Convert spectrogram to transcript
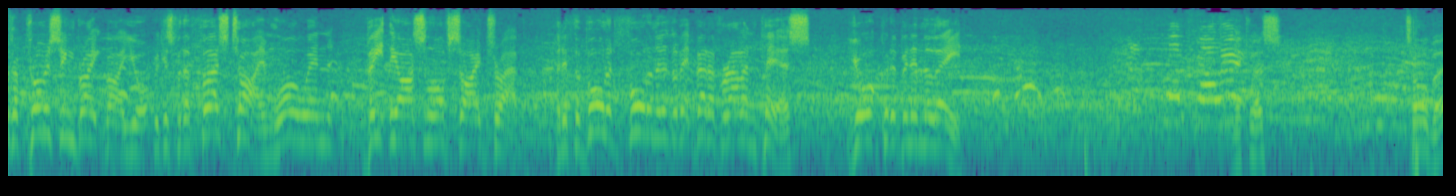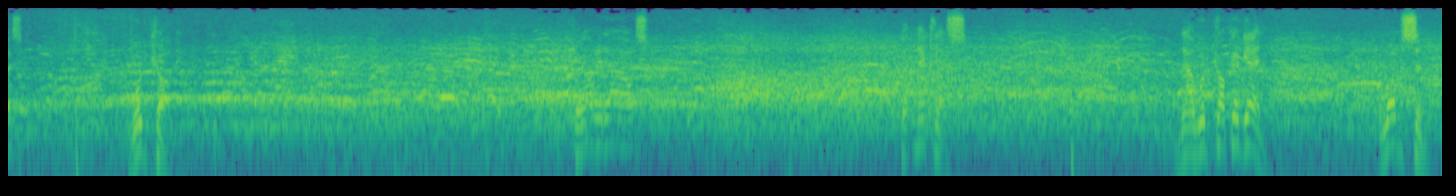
Was a promising break by York because for the first time Walwyn beat the Arsenal offside trap. And if the ball had fallen a little bit better for Alan Pearce, York could have been in the lead. Nicholas, Talbot, Woodcock. Crowded out. But Nicholas. Now Woodcock again. Robson.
